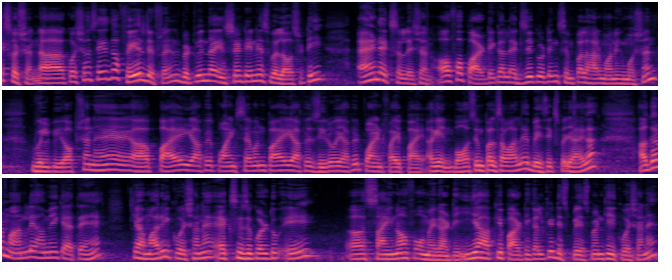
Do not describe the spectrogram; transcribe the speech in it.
Next question. Uh, question says the phase difference between the instantaneous velocity and acceleration of a particle executing simple harmonic motion will be option है uh, या फिर 0.7 पाए या फिर ज़ीरो या फिर 0.5 पाए अगेन बहुत सिंपल सवाल है बेसिक्स पे जाएगा अगर मान ले हम ये कहते हैं कि हमारी इक्वेशन है x is equal to A sine of omega T ये आपकी पार्टिकल की डिस्प्लेसमेंट की इक्वेशन है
